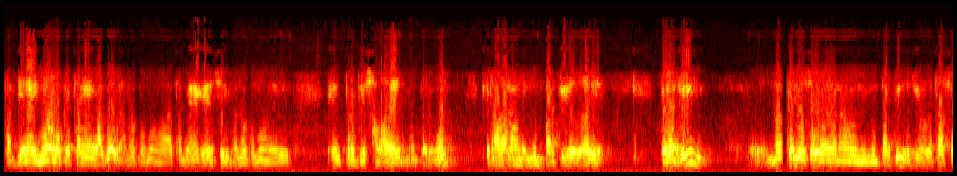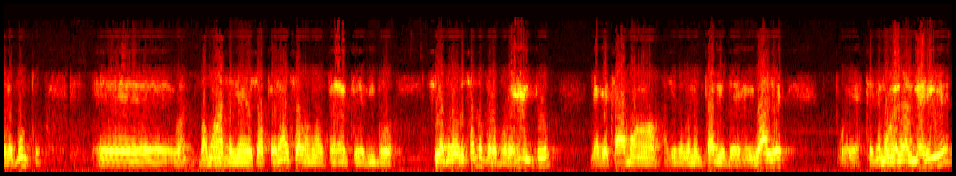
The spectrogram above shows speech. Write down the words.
también hay nuevos que están en la cola, ¿no? Como también hay que decirlo, ¿no? Como el, propio Sabadell, ¿no? Pero bueno, que no ha ganado ningún partido todavía. Pero en fin, eh, no es que no se haya ganado ningún partido, sino que está a cero puntos. Eh, bueno, vamos a tener esa esperanza, vamos a esperar que el equipo siga progresando, pero por ejemplo, ya que estábamos haciendo comentarios de rivales, pues tenemos el Almería,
